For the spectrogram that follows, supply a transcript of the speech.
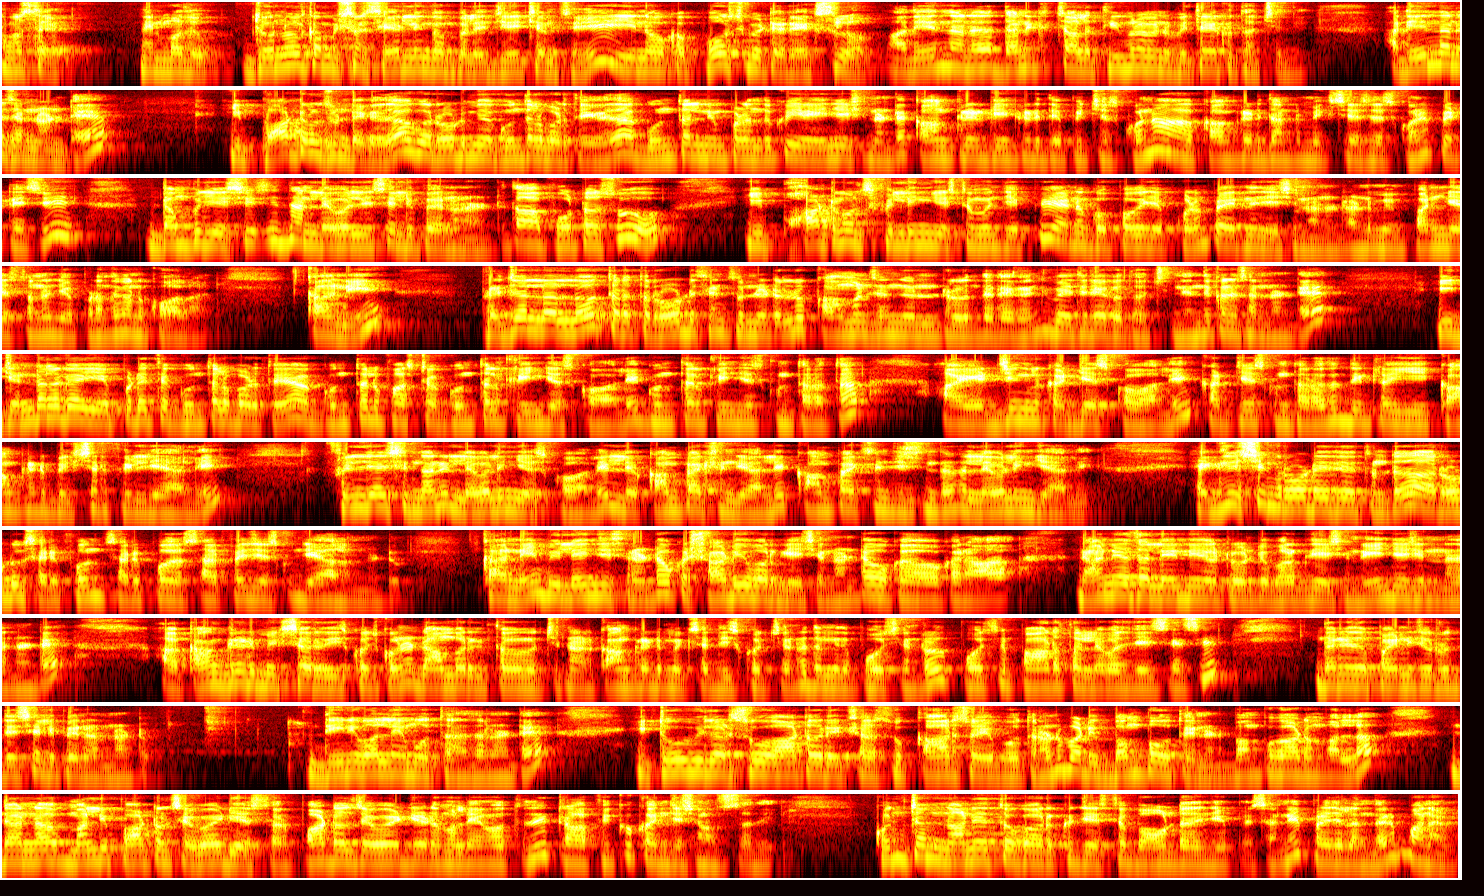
నమస్తే నేను Madhu. Zonal commissioner Serilingampally GHMC. ఈయన ఒక పోస్ట్ పెట్టారు ఎక్స్లో అదేంటంటే దానికి చాలా తీవ్రమైన వ్యతిరేకత వచ్చింది. అదేందని అంటే ఈ పాటల్స్ ఉంటాయి కదా ఒక రోడ్డు మీద గుంతలు పడతాయి కదా ఆ గుంతలు నింపడందుకు ఈయన ఏం చేసిందంటే కాంక్రీట్ గింక్రీట్ తెప్పించేసుకొని ఆ కాంక్రీట్ దాంట్లో మిక్స్ చేసేసుకొని పెట్టేసి డంప్ చేసేసి దాన్ని లెవెల్ చేసి వెళ్ళిపోయాను అన్నట్టు. ఆ ఫొటోస్ ఈ పాటల్స్ ఫిల్లింగ్ చేసినామని చెప్పి ఆయన గొప్పగా చెప్పుకోవడం ప్రయత్నం చేసిన అన్నట్టు అంటే మేము పని చేస్తామని చెప్పడానికి అనుకోవాలి. కానీ ప్రజలలో తర్వాత రోడ్డు సెన్స్ ఉండేటోళ్ళు కామన్ సెన్స్ ఉండేటప్పుడు దగ్గర నుంచి వ్యతిరేకత వచ్చింది. ఎందుకని అంటే ఈ జనరల్గా ఎప్పుడైతే గుంతలు పడతాయో ఆ గుంతలు ఫస్ట్ ఆ గుంతలు క్లీన్ చేసుకోవాలి. గుంతలు క్లీన్ చేసుకున్న తర్వాత ఆ ఎడ్జింగ్లు కట్ చేసుకోవాలి. కట్ చేసుకున్న తర్వాత దీంట్లో ఈ కాంక్రీట్ మిక్చర్ ఫిల్ చేయాలి. ఫిల్ చేసిన దాన్ని లెవెలింగ్ చేసుకోవాలి కాంపాక్షన్ చేయాలి. కాంపాక్షన్ చేసిన తర్వాత లెవెలింగ్ చేయాలి. ఎగ్జిస్టింగ్ రోడ్ ఏదైతే ఉంటుందో ఆ రోడ్డుకి సరిపో సరిపో సర్ఫేస్ చేసుకుని చేయాలన్నట్టు. కానీ వీళ్ళు ఏం చేశారంటే ఒక షాడీ వర్క్ చేసిండు అంటే ఒక ఒక నాణ్యత లేనిటువంటి వర్క్ చేసిండ్రు ఏం చేసిందంటే అంటే ఆ కాంక్రీట్ మిక్సర్ తీసుకొచ్చుకొని డాంబర్తో వచ్చిన కాంక్రీట్ మిక్సర్ తీసుకొచ్చారు. దాని మీద పోసిండ్రు. పోసి పారతో లెవెల్ చేసేసి దాని మీద పైనుంచి రుద్దేసి వెళ్ళిపోయారు అన్నట్టు. దీనివల్ల ఏమవుతుంది అంటే ఈ two wheelers auto rickshaws cars అయిపోతున్నాడు వాటికి బంప్ అవుతాయి బంప్ కావడం వల్ల దాన్ని మళ్ళీ పాటల్స్ అవాయిడ్ చేస్తారు. పాటల్స్ అవాయిడ్ చేయడం వల్ల ఏమవుతుంది? ట్రాఫిక్ కంజెషన్ వస్తుంది. కొంచెం నాణ్యత వర్క్ చేస్తే బాగుంటుందని చెప్పేసి అని ప్రజలందరూ మనవి.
